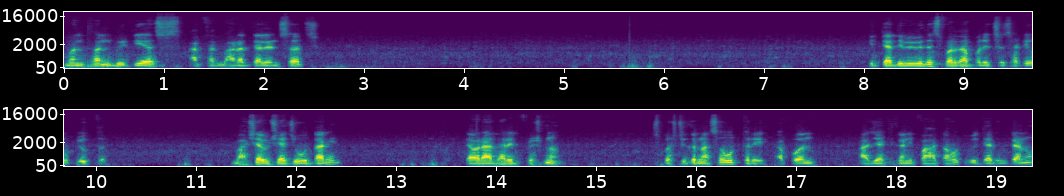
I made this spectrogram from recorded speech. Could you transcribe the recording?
मंथन बीटीएस अर्थात भारत टॅलेंट सर्च. इत्यादी विविध स्पर्धा परीक्षेसाठी उपयुक्त भाषा विषयाचे उतारे. त्यावर आधारित प्रश्न स्पष्टीकरणासह उत्तरे. आपण आज या ठिकाणी पाहत आहोत. विद्यार्थी मित्रांनो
